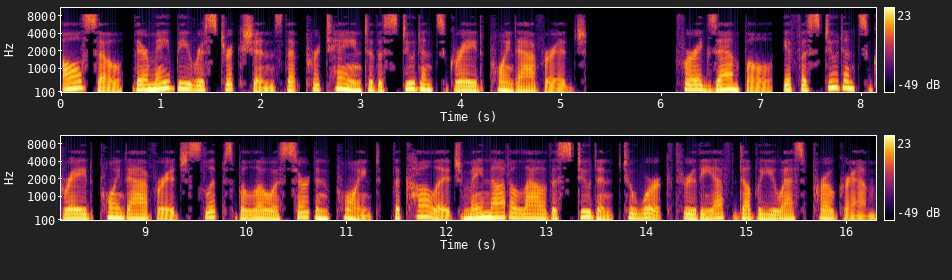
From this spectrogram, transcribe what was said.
Also, there may be restrictions that pertain to the student's grade point average. For example, if a student's grade point average slips below a certain point, the college may not allow the student to work through the FWS program.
